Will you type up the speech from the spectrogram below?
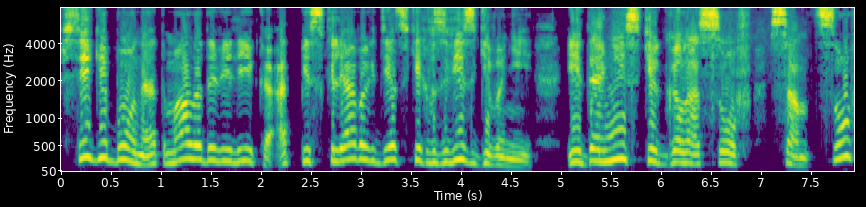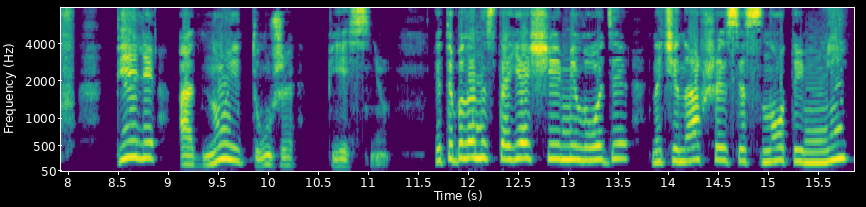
Все гибоны от мала до велика, от писклявых детских взвизгиваний и до низких голосов самцов пели одну и ту же песню. Это была настоящая мелодия, начинавшаяся с ноты ми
